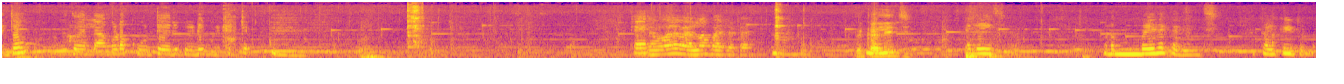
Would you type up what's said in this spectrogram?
ഇതും ഇതും എല്ലാം കൂടെ കൂട്ടി ഒരു പിടി പിടിക്കും വെള്ളം പറ്റട്ടെ. കലീച്ച്. കലീച്ച്. ഇവിടെ മുംബൈയിലെ കലീച്ചി. ഇളക്കിയിട്ടുണ്ട്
